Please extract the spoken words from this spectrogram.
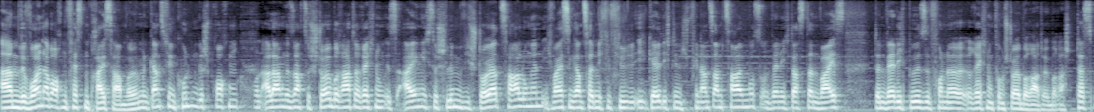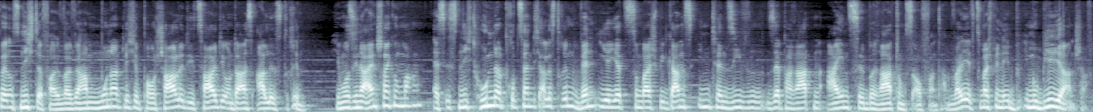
Ähm, wir wollen aber auch einen festen Preis haben, weil wir haben mit ganz vielen Kunden gesprochen und alle haben gesagt, so Steuerberaterrechnung ist eigentlich so schlimm wie Steuerzahlungen. Ich weiß die ganze Zeit nicht, wie viel Geld ich dem Finanzamt zahlen muss und wenn ich das dann weiß, dann werde ich böse von der Rechnung vom Steuerberater überrascht. Das ist bei uns nicht der Fall, weil wir haben monatliche Pauschale, die zahlt ihr und da ist alles drin. Hier muss ich eine Einschränkung machen. Es ist nicht hundertprozentig alles drin, wenn ihr jetzt zum Beispiel ganz intensiven, separaten Einzelberatungsaufwand habt, weil ihr zum Beispiel eine Immobilie anschafft,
